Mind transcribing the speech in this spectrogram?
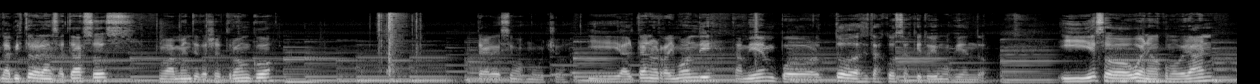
la pistola lanzatazos, nuevamente taller tronco. Te agradecemos mucho. Y al Tano Raimondi también por todas estas cosas que estuvimos viendo. Y eso, bueno, como verán,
